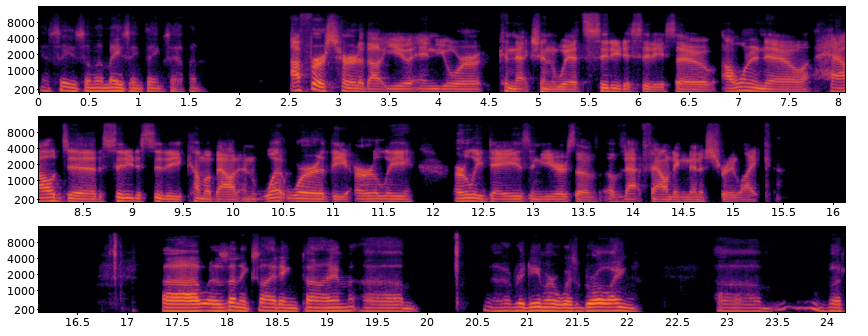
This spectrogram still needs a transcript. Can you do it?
and see some amazing things happen. I first heard about you and your connection with City to City. So I want to know how did City to City come about and what were the early early days and years of, of that founding ministry like? Uh, it was an exciting time. Um, Redeemer was growing. Um, but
